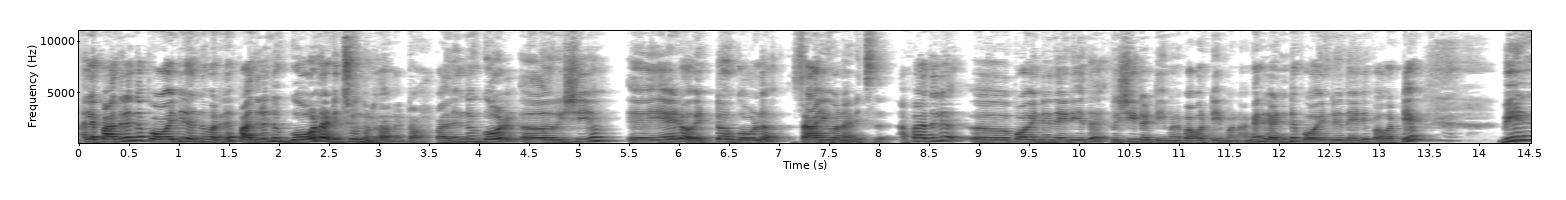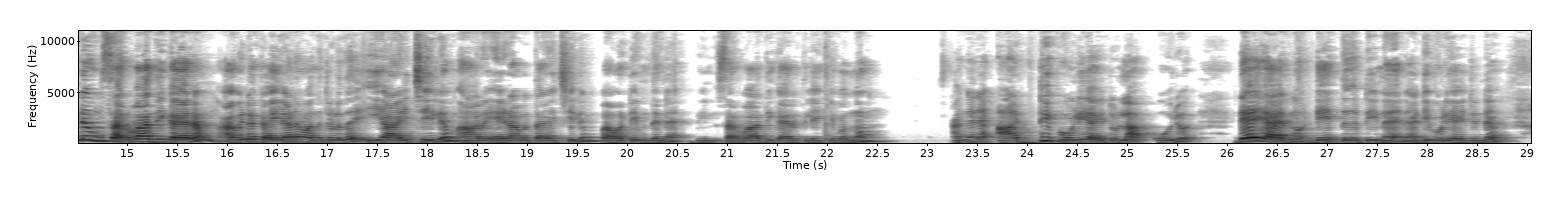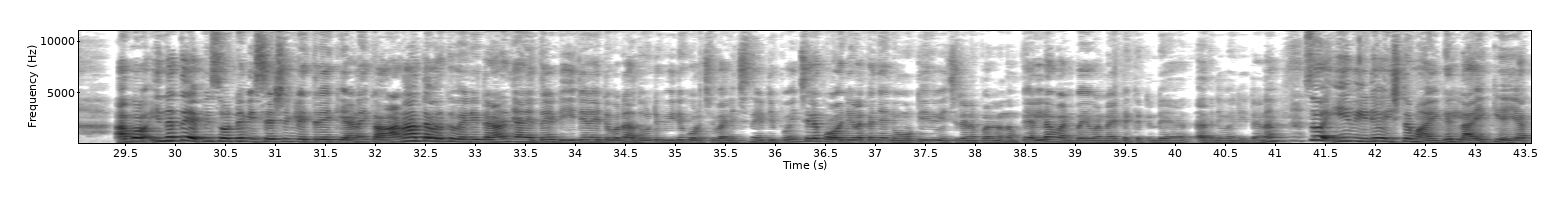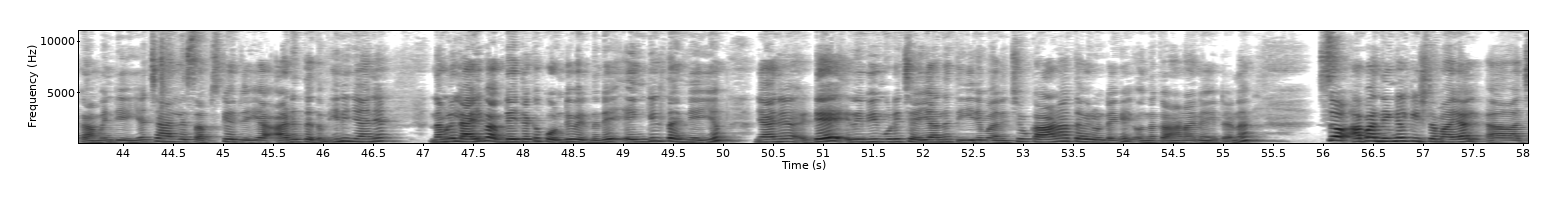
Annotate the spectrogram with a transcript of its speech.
അല്ല പതിനൊന്ന് പോയിന്റ് എന്ന് പറഞ്ഞ് പതിനൊന്ന് ഗോൾ അടിച്ചു എന്നുള്ളതാണ് കേട്ടോ. പതിനൊന്ന് ഗോൾ ഋഷിയും ഏഴോ എട്ടോ ഗോൾ സായുവാണ് അടിച്ചത്. അപ്പോൾ അതിൽ പോയിന്റ് നേടിയത് ഋഷിയുടെ ടീമാണ് പവർ ടീമാണ് അങ്ങനെ രണ്ട് പോയിന്റ് നേടി പവർ ടീം വീണ്ടും സർവാധികാരം അവരുടെ കയ്യിലാണ് വന്നിട്ടുള്ളത്. ഈ ആഴ്ചയിലും ആറ് ഏഴാമത്തെ ആഴ്ചയിലും പവർ ടീം തന്നെ സർവാധികാരത്തിലേക്ക് വന്നു. അങ്ങനെ അടിപൊളിയായിട്ടുള്ള ഒരു ഡേ ആയിരുന്നു. ഡേ തേർട്ടി നയൻ അടിപൊളിയായിട്ടുണ്ട്. അപ്പോൾ ഇന്നത്തെ എപ്പിസോഡിന്റെ വിശേഷങ്ങൾ ഇത്രയൊക്കെയാണ്. കാണാത്തവർക്ക് വേണ്ടിയിട്ടാണ് ഞാൻ ഇത്രയും ഡീറ്റെയിൽ ആയിട്ട് പറഞ്ഞത്. അതുകൊണ്ട് വീഡിയോ കുറച്ച് വലിച്ചു നീട്ടിപ്പോയി. ചില പോയിന്റുകളൊക്കെ ഞാൻ നോട്ട് ചെയ്ത് വെച്ചിട്ടാണ് പറയുന്നത് നമുക്ക് എല്ലാം വൺ ബൈ വൺ ആയിട്ട് കിട്ടേണ്ട അതിന് വേണ്ടിയിട്ടാണ്. സോ ഈ വീഡിയോ ഇഷ്ടമായെങ്കിൽ ലൈക്ക് ചെയ്യുക കമന്റ് ചെയ്യുക ചാനൽ സബ്സ്ക്രൈബ് ചെയ്യുക. അടുത്തതും. ഇനി ഞാൻ നമ്മൾ ലൈവ് അപ്ഡേറ്റ് ഒക്കെ കൊണ്ടുവരുന്നുണ്ട്. എങ്കിൽ തന്നെയും ഞാൻ ഡേ റിവ്യൂ കൂടി ചെയ്യാമെന്ന് തീരുമാനിച്ചു. കാണാത്തവരുണ്ടെങ്കിൽ ഒന്ന് കാണാനായിട്ടാണ് സോ അപ്പം നിങ്ങൾക്ക് ഇഷ്ടമായാൽ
